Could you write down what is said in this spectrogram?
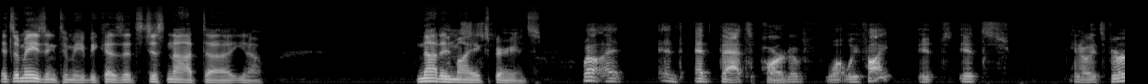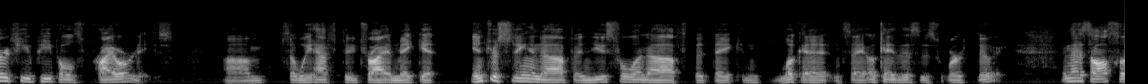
it's amazing to me because it's just not, uh, you know, not in it's, my experience. Well, and, and that's part of what we fight. It's it's you know it's very few people's priorities, um, so we have to try and make it interesting enough and useful enough that they can look at it and say, okay, this is worth doing. And that's also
